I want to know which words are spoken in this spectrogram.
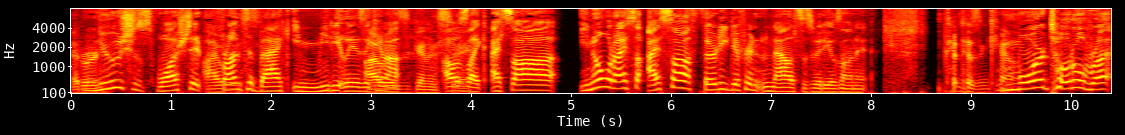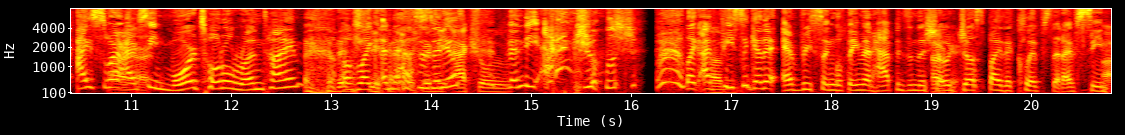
Edward. news just watched it I front was- to back immediately as it I came out. was gonna. Say, i was like i saw you know what i saw? I saw 30 different analysis videos on it that doesn't count. more total run. I swear, Alright, I've alright. seen more total runtime of like Yeah, analysis than the videos Actual. than the actual show. Like I've Um, pieced together every single thing that happens in the show Okay. just by the clips that I've seen Uh,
